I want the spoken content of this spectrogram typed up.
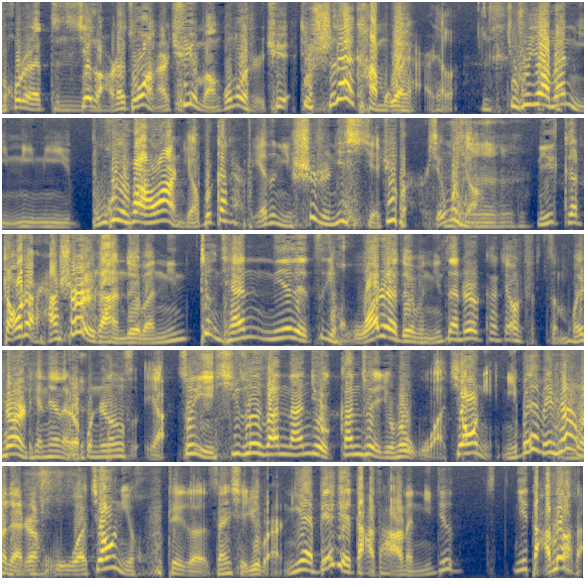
或者写稿，他总往那儿去嘛，工作室去，就实在看不过眼去了，就说要不然你你你不会画画，你要不干点别的，你试试你写剧本行不行？你找点啥事儿干，对吧？你挣钱你也得自己活着，对吧？你在这儿看叫怎么回事？天天在这混吃等死一样。所以西村繁男就干脆就说我教你，你不也没事吗？在这儿我教你这个咱写剧本，你也别给打杂了，你就你打不了他，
